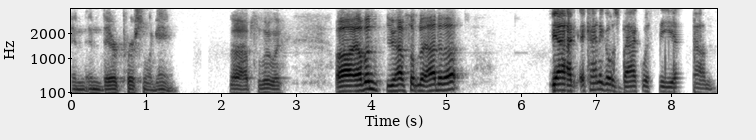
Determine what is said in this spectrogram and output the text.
in, in their personal game. Uh, absolutely. Uh, Evan, you have something to add to that? Yeah, it kind of goes back with the um,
